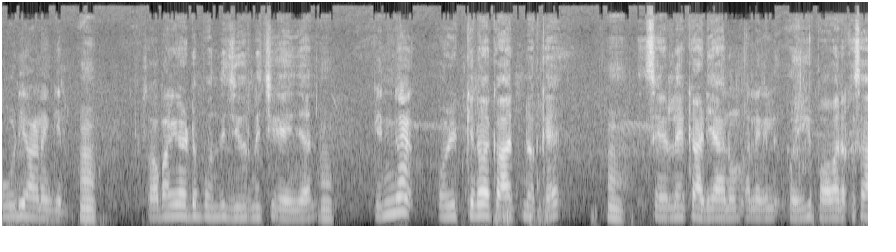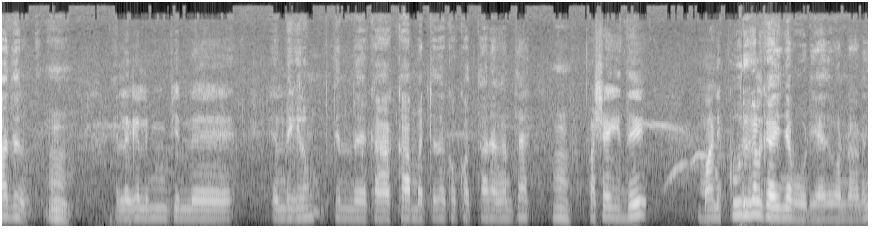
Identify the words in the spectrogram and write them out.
ബോഡി ആണെങ്കിൽ. സ്വാഭാവികമായിട്ടും പൊന്തി ജീർണിച്ച് കഴിഞ്ഞാൽ പിന്നെ ഒഴുക്കിനോ കാറ്റിനൊക്കെ. സൈഡിലേക്ക് അടിയാനും അല്ലെങ്കിൽ ഒഴുകി പോകാനൊക്കെ സാധ്യതയുണ്ട്. അല്ലെങ്കിൽ പിന്നെ എന്തെങ്കിലും പിന്നെ കാക്ക മറ്റേതൊക്കെ കൊത്താൻ അങ്ങനത്തെ പക്ഷെ പക്ഷേ ഇത് മണിക്കൂറുകൾ കഴിഞ്ഞ ബോഡി ആയതുകൊണ്ടാണ്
